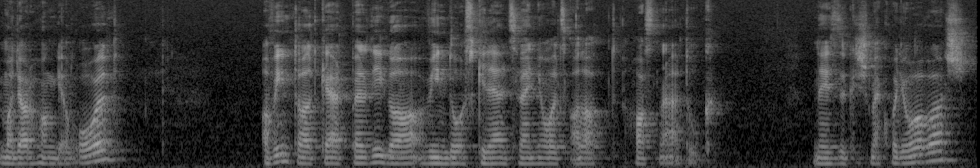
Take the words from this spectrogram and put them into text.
magyar hangja volt, a Wintalker pedig a Windows 98 alatt használtuk. Nézzük is meg, hogy olvas.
